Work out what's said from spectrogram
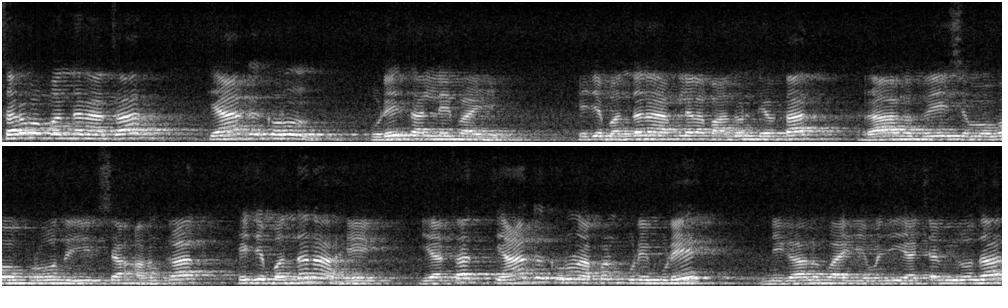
सर्व बंधनाचा त्याग करून पुढे चालले पाहिजे. हे जे बंधनं आपल्याला बांधून ठेवतात राग द्वेष मोह क्रोध ईर्षा अहंकार हे जे बंधनं आहे याचा त्याग करून आपण पुढे पुढे निघालो पाहिजे. म्हणजे याच्या विरोधात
